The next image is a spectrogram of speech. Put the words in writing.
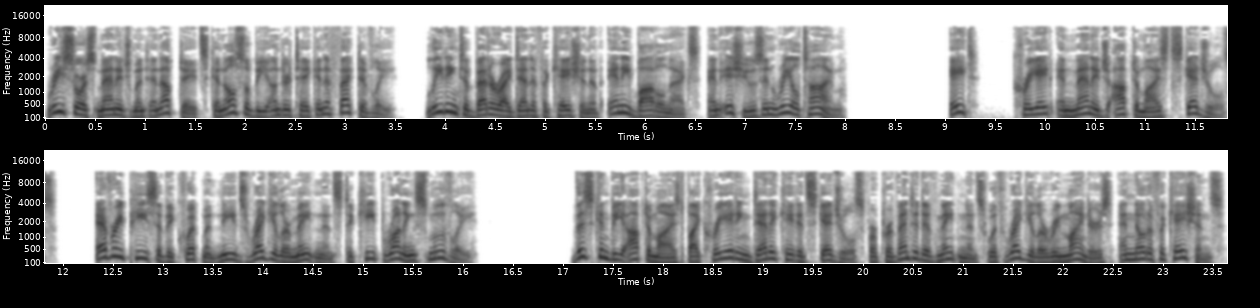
Resource management and updates can also be undertaken effectively, leading to better identification of any bottlenecks and issues in real time. 8. Create and manage optimized schedules. Every piece of equipment needs regular maintenance to keep running smoothly. This can be optimized by creating dedicated schedules for preventative maintenance with regular reminders and notifications.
